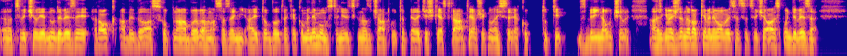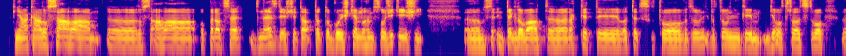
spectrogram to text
eh, cvičili jednu divizi rok, aby byla schopná bojového nasazení a i to byl tak jako minimum. Stejně vždycky na začátku trpěli těžké ztráty a všechno, než se jako to ti zbylí naučili. A řekněme, že ten rok je minimum, aby se, cvičila alespoň divize. K nějaká rozsáhlá, uh, rozsáhlá operace dnes, kde ještě ta, to, to bojiště je mnohem složitější, musíte integrovat eh, rakety, letectvo, vrtulníky, dělostřelectvo eh,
